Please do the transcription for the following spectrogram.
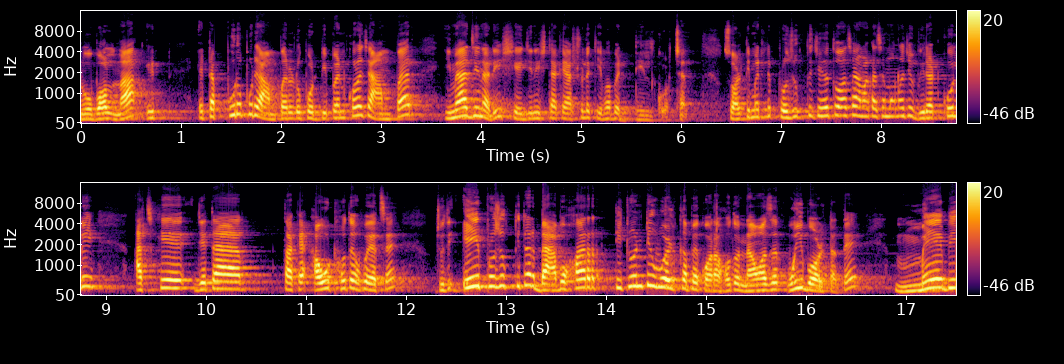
নো বল না। ইট এটা পুরোপুরি আম্পায়ারের উপর ডিপেন্ড করে যে আম্পায়ার ইমাজিনারি সেই জিনিসটাকে আসলে কীভাবে ডিল করছেন। সো আলটিমেটলি প্রযুক্তি যেহেতু আছে, আমার কাছে মনে হয় যে বিরাট কোহলি আজকে যেটা তাকে আউট হতে হয়েছে, যদি এই প্রযুক্তিটার ব্যবহার টি টোয়েন্টি ওয়ার্ল্ড কাপে করা হতো নওয়াজের ওই বলটাতে মেবি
